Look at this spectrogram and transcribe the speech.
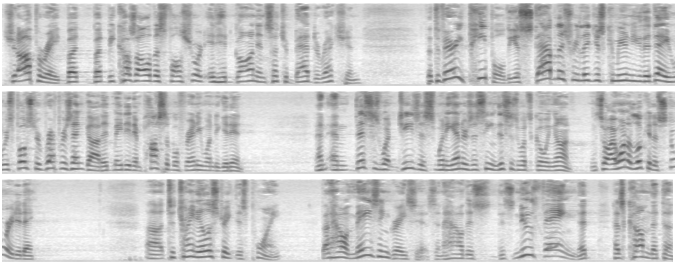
should operate, but, but because all of us fall short, it had gone in such a bad direction that the very people, the established religious community of the day who were supposed to represent God, had made it impossible for anyone to get in. And, and this is what Jesus, when he enters the scene, this is what's going on. And so I want to look at a story today uh, to try and illustrate this point about how amazing grace is and how this, this new thing that has come that the,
